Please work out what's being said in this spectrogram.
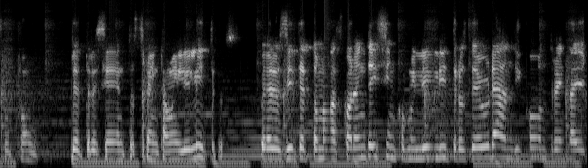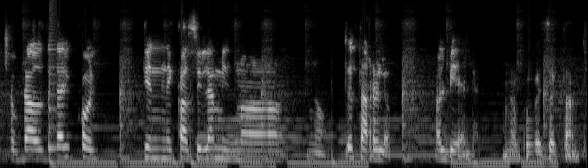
supongo, de 330 mililitros. Pero si te tomas 45 mililitros de brandy con 38 grados de alcohol, tiene casi la misma... No, está re loco, olvídenlo, no puede ser tanto.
